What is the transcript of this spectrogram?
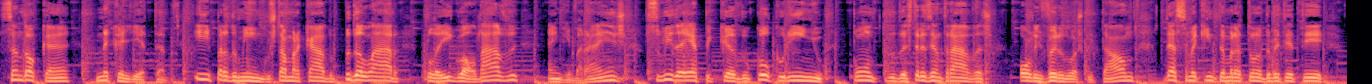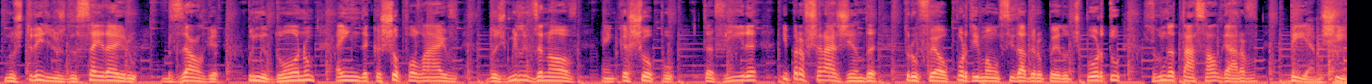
Sandocan, na Calheta. E para domingo está marcado Pedalar pela Igualdade, em Guimarães, subida épica do Colcorinho, Ponte das Três Entradas, Oliveira do Hospital, 15ª Maratona da BTT nos trilhos de Seireiro, Beselga, Penedono, ainda Cachopo Live 2019 em Cachopo, Tavira e para fechar a agenda, Troféu Portimão Cidade Europeia do Desporto, segunda Taça Algarve, BMX.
